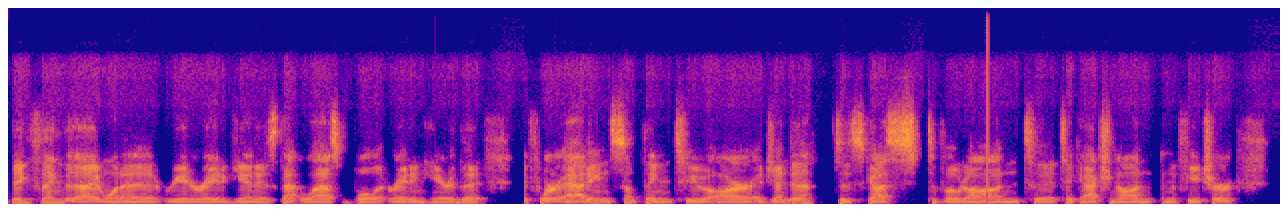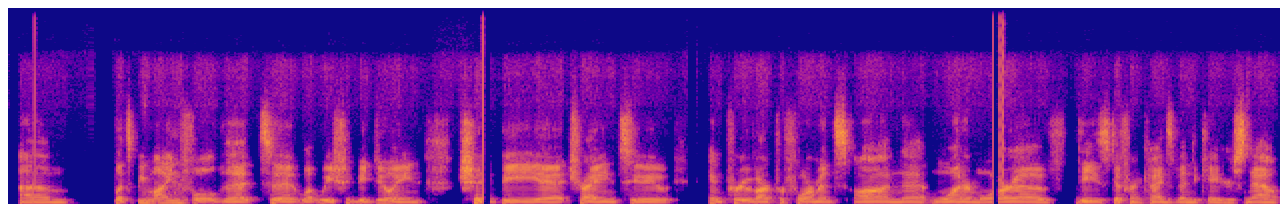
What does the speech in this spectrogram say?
big thing that I want to reiterate again is that last bullet right in here that if we're adding something to our agenda to discuss, to vote on, to take action on in the future, um, let's be mindful that uh, what we should be doing should be uh, trying to improve our performance on uh, one or more of these different kinds of indicators. Now,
